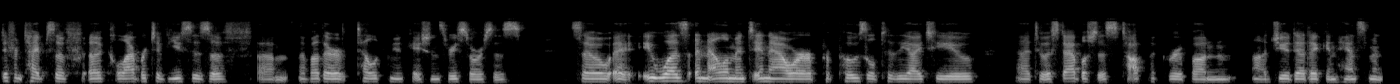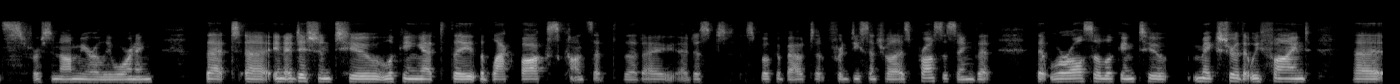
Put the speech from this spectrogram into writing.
different types of uh, collaborative uses of, um, of other telecommunications resources. So uh, it was an element in our proposal to the ITU uh, to establish this topic group on uh, geodetic enhancements for tsunami early warning that uh, in addition to looking at the, the black box concept that I, I just spoke about for decentralized processing, that, that we're also looking to make sure that we find uh,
